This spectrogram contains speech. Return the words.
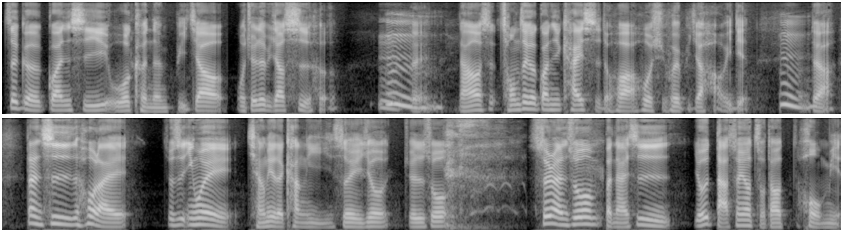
这个关系我可能比较，我觉得比较适合。嗯，对。然后是从这个关系开始的话，或许会比较好一点。嗯，对啊。但是后来。就是因为强烈的抗议，所以就觉得说，虽然说本来是有打算要走到后面，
